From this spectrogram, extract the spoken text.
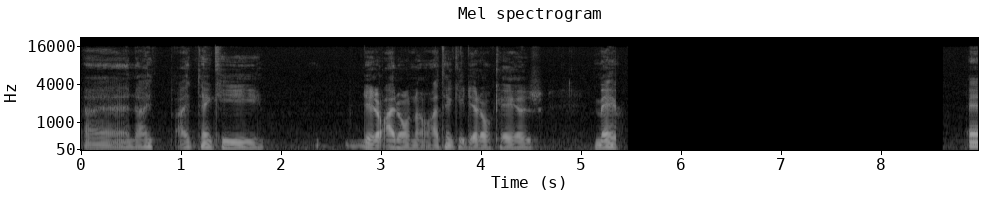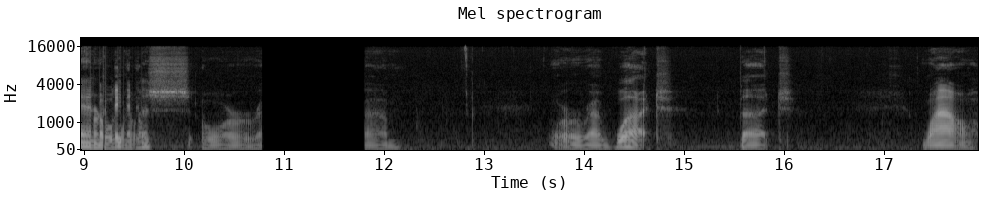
And I, I think he did. I don't know. I think he did okay as mayor. and or um, or uh, what, but wow,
